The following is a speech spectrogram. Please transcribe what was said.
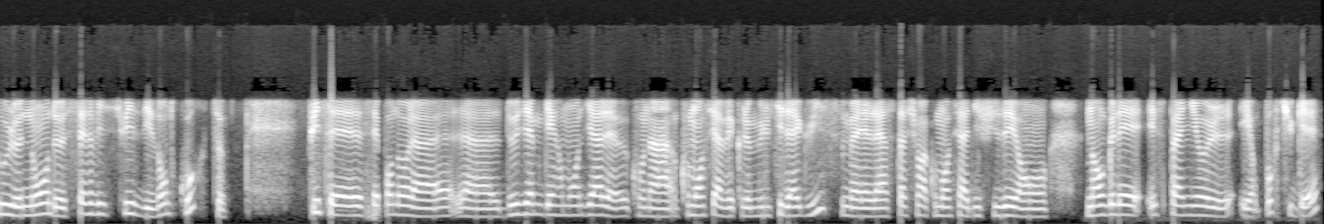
sous le nom de Service suisse des ondes courtes. Puis c'est pendant la, la, Deuxième Guerre mondiale qu'on a commencé avec le multilinguisme. La station a commencé à diffuser en anglais, espagnol et en portugais.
